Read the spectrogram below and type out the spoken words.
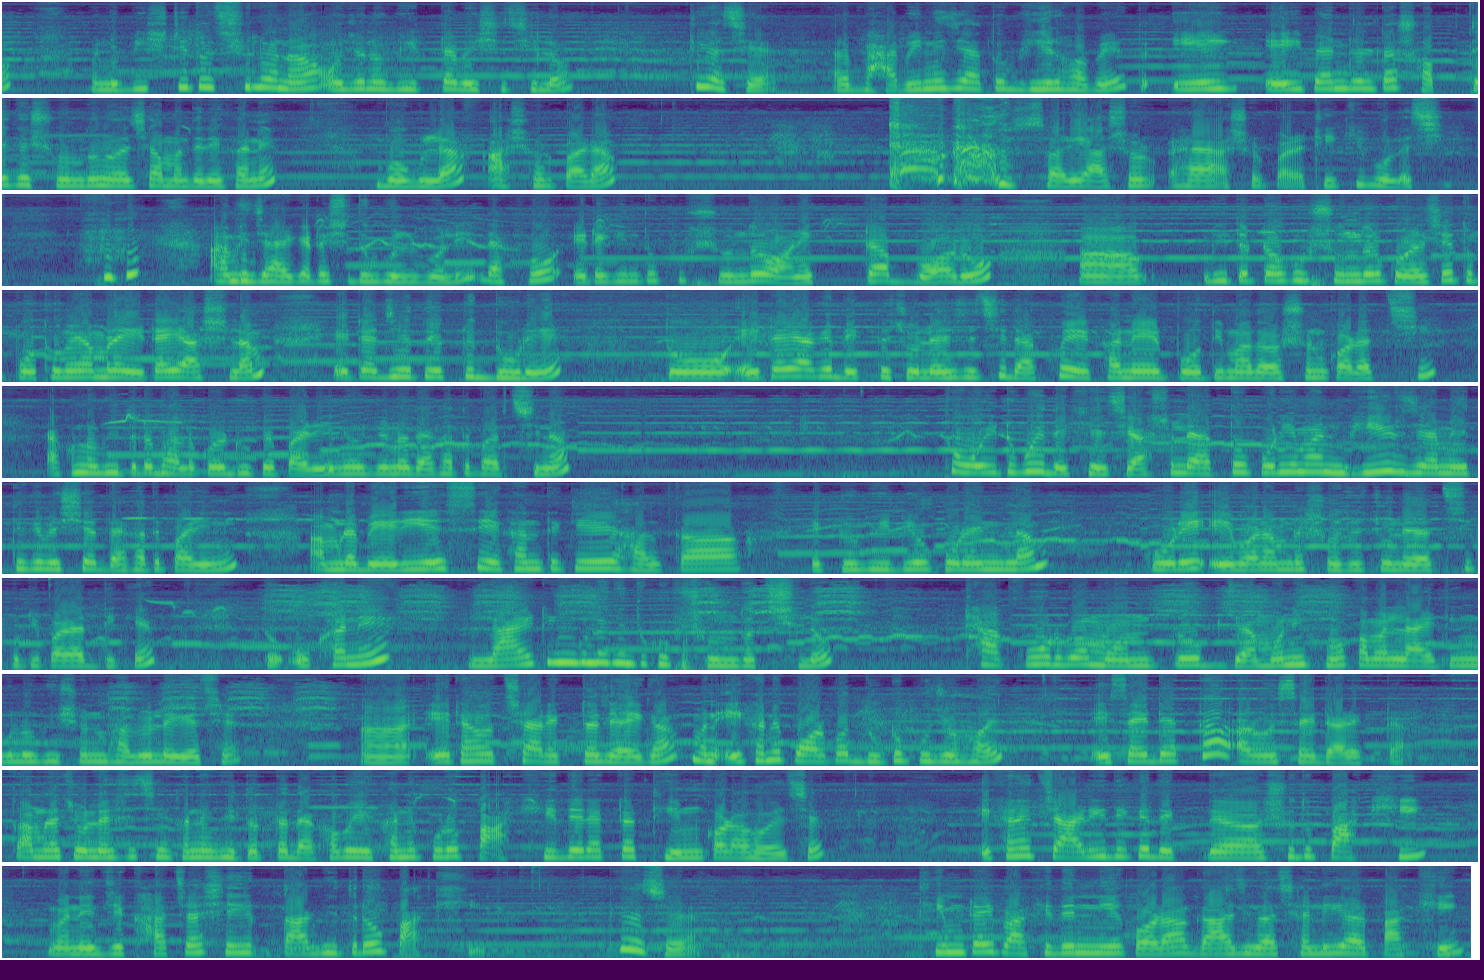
মানে বৃষ্টি তো ছিল না, ওই জন্য ভিড়টা বেশি ছিল। ঠিক আছে? আর ভাবিনি যে এত ভিড় হবে। তো এই এই প্যান্ডেলটা সব থেকে সুন্দর হয়েছে আমাদের এখানে, বগুলা, আসরপাড়া। সরি আসর হ্যাঁ আসরপাড়া, ঠিকই বলেছি। আমি জায়গাটা শুধু ভুল বলি। দেখো, এটা কিন্তু খুব সুন্দর, অনেকটা বড় ভিতরটাও খুব সুন্দর করেছে। তো প্রথমে আমরা এটাই আসলাম। এটা যেহেতু একটু দূরে, তো এটাই আগে দেখতে চলে এসেছি। দেখো, এখানে প্রতিমা দর্শন করাচ্ছি। এখনও ভিতরে ভালো করে ঢুকে পারিনি, ওই জন্য দেখাতে পারছি না। তো ওইটুকুই দেখিয়েছি। আসলে এত পরিমাণ ভিড় যে আমি এর থেকে বেশি আর দেখাতে পারিনি। আমরা বেরিয়ে এসেছি, এখান থেকে হালকা একটু ভিডিও করে নিলাম। করে এবার আমরা সোজা চলে যাচ্ছি কুটিপাড়ার দিকে। তো ওখানে লাইটিংগুলো কিন্তু খুব সুন্দর ছিল। ঠাকুর বা মন্ত্রব যেমনই হোক, আমার লাইটিংগুলো ভীষণ ভালো লেগেছে। এটা হচ্ছে আরেকটা জায়গা। মানে এখানে পরপর দুটো পুজো হয়। এই সাইডে একটা আর ওই সাইডে আরেকটা। তো আমরা চলে এসেছি এখানে, ভিতরটা দেখাবো। এখানে পুরো পাখিদের একটা থিম করা হয়েছে। এখানে চারিদিকে দেখতে শুধু পাখি মানে যে খাঁচা সেই, তার ভিতরেও পাখি। ঠিক আছে? থিমটাই পাখিদের নিয়ে করা, গাছগাছালি আর পাখি।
